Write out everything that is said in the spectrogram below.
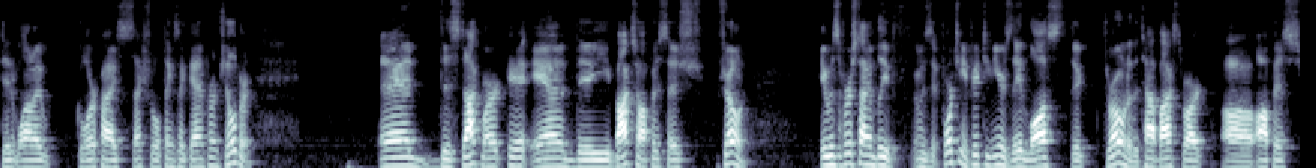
didn't want to glorify sexual things like that in front of children. And the stock market and the box office has shown it was the first time, I believe, it was it 14, 15 years they lost the throne of the top box uh, office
